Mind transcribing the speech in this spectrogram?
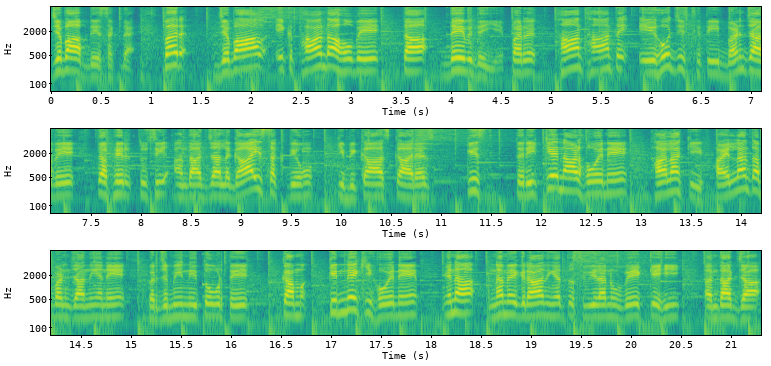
ਜਵਾਬ ਦੇ ਸਕਦਾ ਹੈ। ਪਰ ਜਵਾਬ ਇੱਕ ਥਾਂ ਦਾ ਹੋਵੇ ਤਾਂ ਦੇ ਵੀ ਦਈਏ। ਪਰ ਥਾਂ ਥਾਂ ਤੇ ਇਹੋ ਜਿਹੀ ਸਥਿਤੀ ਬਣ ਜਾਵੇ ਤਾਂ ਫਿਰ ਤੁਸੀਂ ਅੰਦਾਜ਼ਾ ਲਗਾ ਹੀ ਸਕਦੇ ਹੋ ਕਿ ਵਿਕਾਸ ਕਾਰਜ ਕਿਸ ਤਰੀਕੇ ਨਾਲ ਹੋਏ ਨੇ। ਹਾਲਾਂਕਿ ਫਾਈਲਾਂ ਤਾਂ ਬਣ ਜਾਂਦੀਆਂ ਨੇ, ਪਰ ਜ਼ਮੀਨੀ ਤੌਰ ਤੇ ਕੰਮ ਕਿੰਨੇ ਕੀ ਹੋਏ ਨੇ, ਇਹਨਾਂ ਨਵੇਂ ਗ੍ਰਾਂ ਦੀਆਂ ਤਸਵੀਰਾਂ ਨੂੰ ਵੇਖ ਕੇ ਹੀ ਅੰਦਾਜ਼ਾ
